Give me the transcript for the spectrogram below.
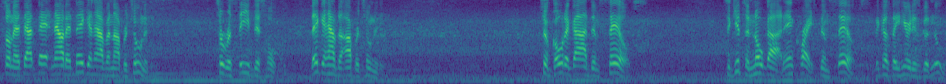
So that, that, that now that they can have an opportunity to receive this hope, they can have the opportunity to go to God themselves, to get to know God in Christ themselves because they hear this good news.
